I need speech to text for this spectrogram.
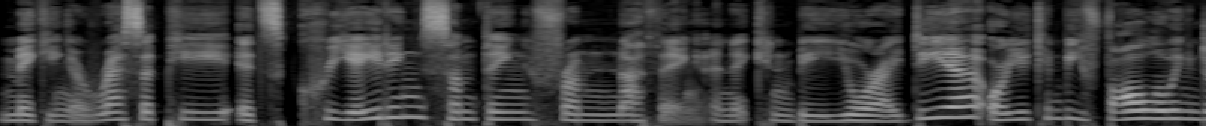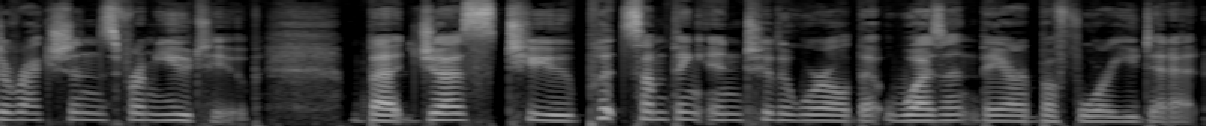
making a recipe. It's creating something from nothing. And it can be your idea or you can be following directions from YouTube. But just to put something into the world that wasn't there before you did it.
